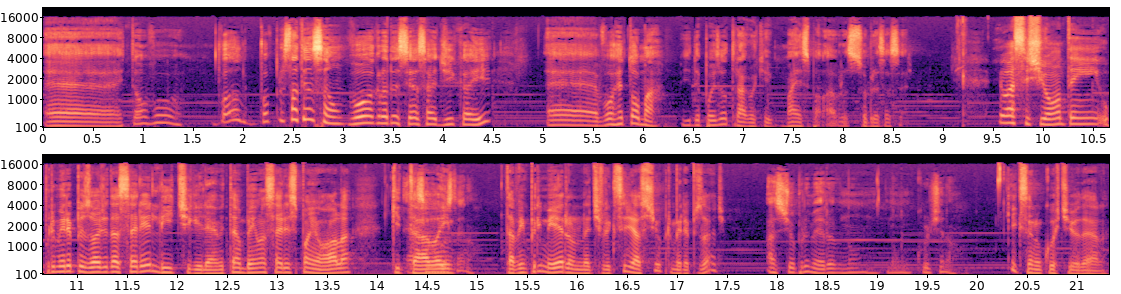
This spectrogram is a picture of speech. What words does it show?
É, então eu vou, vou, vou prestar atenção. Vou agradecer essa dica aí. É, vou retomar. E depois eu trago aqui mais palavras sobre essa série. Eu assisti ontem o primeiro episódio da série Elite, Guilherme. Também uma série espanhola que Essa eu não tava em, tava em primeiro no Netflix. Você já assistiu o primeiro episódio? Assisti o primeiro, não, não curti não. Que, que você não curtiu dela?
